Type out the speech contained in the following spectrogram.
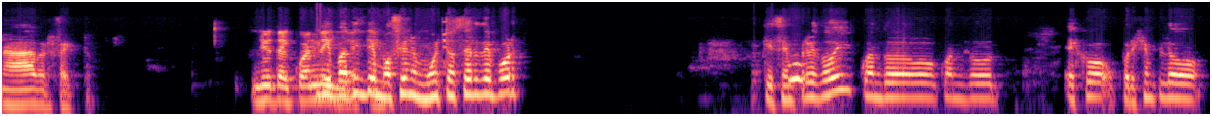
Ah, perfecto. Yo taekwondo Y y para ti te emociona mucho hacer deporte, que siempre doy cuando, cuando es como, por ejemplo,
